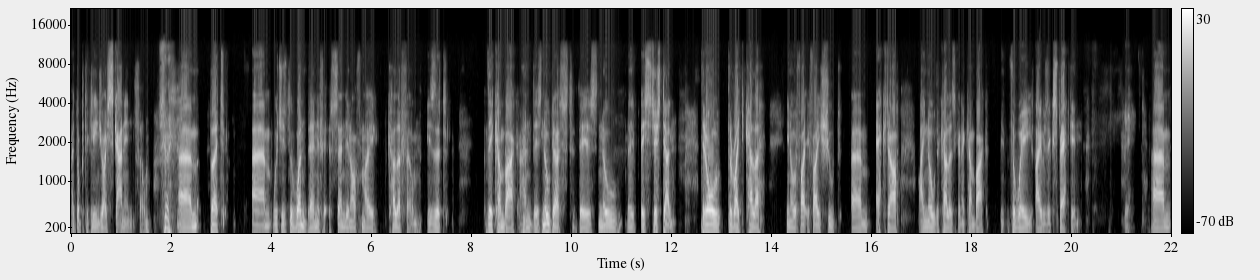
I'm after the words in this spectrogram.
I don't particularly enjoy scanning film, um, but um, which is the one benefit of sending off my color film is that they come back and there's no dust. There's no. It's just done they're all the right color. You know, if I if I shoot um, Ektar, I know the colors are going to come back the way I was expecting. Yeah. Um,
